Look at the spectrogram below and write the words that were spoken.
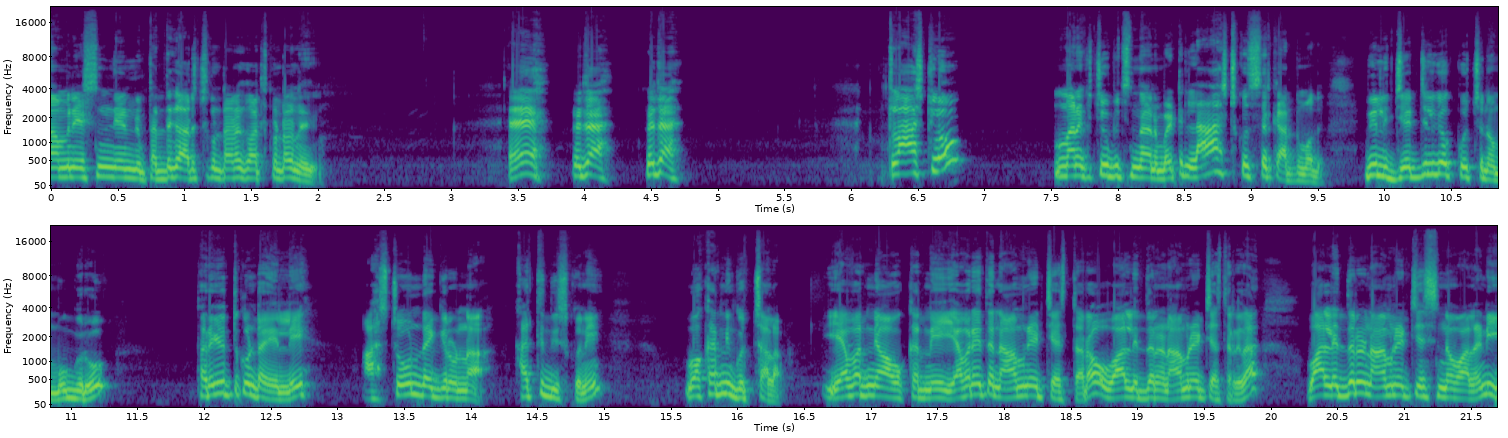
నామినేషన్ నేను పెద్దగా అరుచుకుంటాను అరుచుకుంటాను ఇది. ఏ రజా రజా. లాస్ట్లో మనకి చూపించిన దాన్ని బట్టి లాస్ట్కి వచ్చేసరికి అర్థమవుతుంది. వీళ్ళు జడ్జిలుగా కూర్చున్న ముగ్గురు పరిగెత్తుకుంటా వెళ్ళి ఆ స్టోన్ దగ్గర ఉన్న కత్తి తీసుకుని ఒకరిని గుచ్చాల. ఎవరిని ఒకరిని ఎవరైతే నామినేట్ చేస్తారో వాళ్ళిద్దరు నామినేట్ చేస్తారు కదా వాళ్ళిద్దరూ నామినేట్ చేసిన వాళ్ళని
